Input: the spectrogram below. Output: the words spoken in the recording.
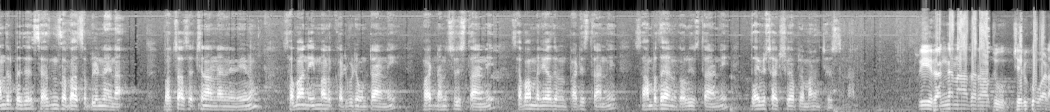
ఆంధ్రప్రదేశ్ శాసనసభ సభ్యుడినైన బొత్స సత్యనారాయణ నేను సభా నియమాలకు కట్టుబడి ఉంటానని వాటిని అనుసరిస్తానని సభా మర్యాదలను పాటిస్తానని సాంప్రదాయాలను గౌరవిస్తానని దైవసాక్షిగా ప్రమాణం చేస్తున్నాను. శ్రీ రంగనాథరాజు చెరుకువాడ.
